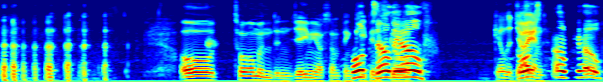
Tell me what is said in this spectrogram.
or Tormund and Jaime or something Oh, keeping tell score. the elf. Kill the giant. Oh, tell the elf.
